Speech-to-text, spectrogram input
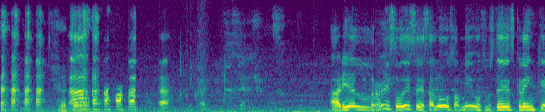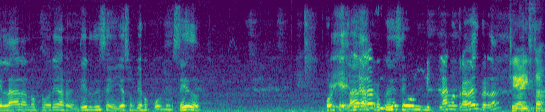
Ariel Rizo dice, saludos amigos, ¿ustedes creen que Lara no podría rendir? Dice, ya es un viejo conocido. Porque Lara, Lara creo que dice. con Mictlán otra vez, ¿verdad? Sí, ahí está.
